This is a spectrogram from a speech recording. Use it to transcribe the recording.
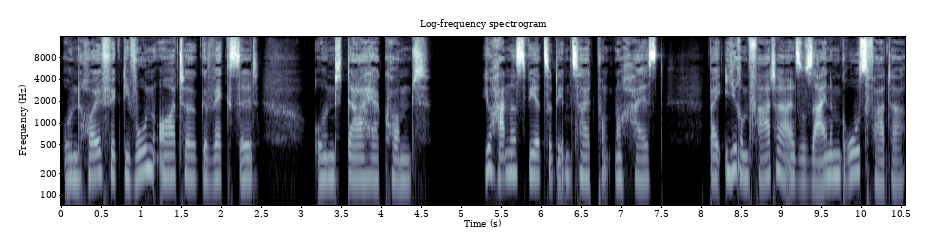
und häufig die Wohnorte gewechselt und daher kommt Johannes, wie er zu dem Zeitpunkt noch heißt, bei ihrem Vater, also seinem Großvater,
